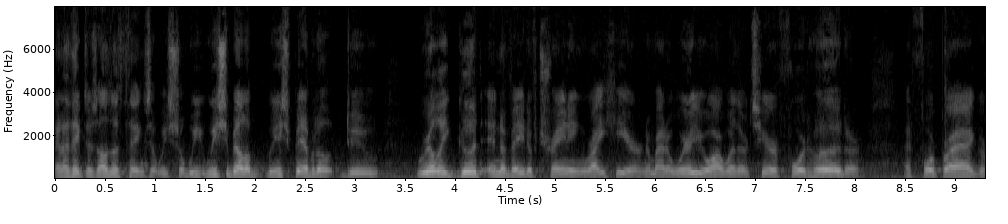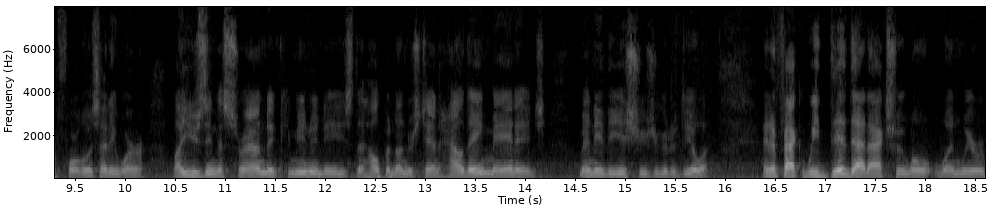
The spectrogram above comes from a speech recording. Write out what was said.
And I think there's other things that we should, we, we should be able to, we should be able to do really good innovative training right here, no matter where you are, whether it's here at Fort Hood or at Fort Bragg or Fort Lewis, anywhere, by using the surrounding communities to help and understand how they manage many of the issues you're going to deal with. And in fact, we did that actually when, when we were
